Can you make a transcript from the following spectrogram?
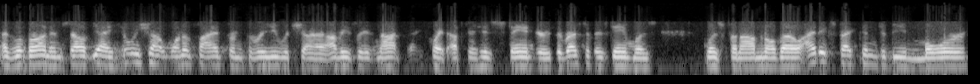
as LeBron himself, yeah, he only shot one of five from three, which uh, obviously is not quite up to his standard. The rest of his game was was phenomenal, though. I'd expect him to be more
